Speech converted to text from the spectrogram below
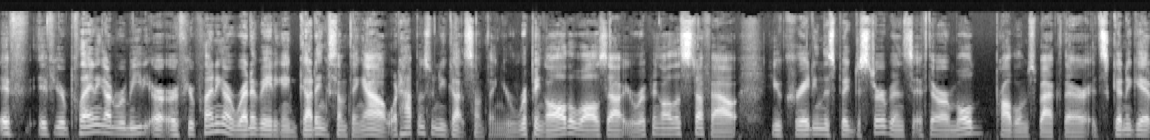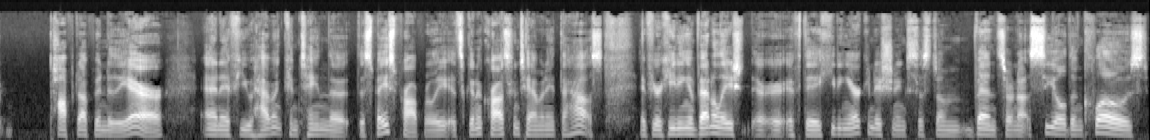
If if you're planning on remedi- or, or if you're planning on renovating and gutting something out, what happens when you gut something? You're ripping all the walls out. You're ripping all this stuff out. You're creating this big disturbance. If there are mold problems back there, it's going to get popped up into the air. And if you haven't contained the, the space properly, it's going to cross contaminate the house. If your heating and ventilation, or if the heating air conditioning system vents are not sealed and closed,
